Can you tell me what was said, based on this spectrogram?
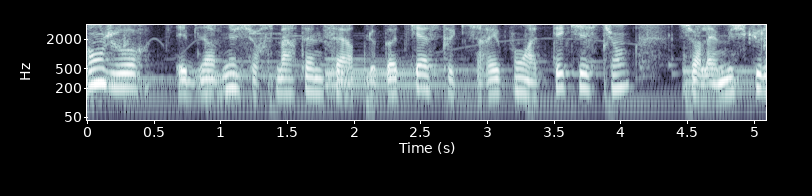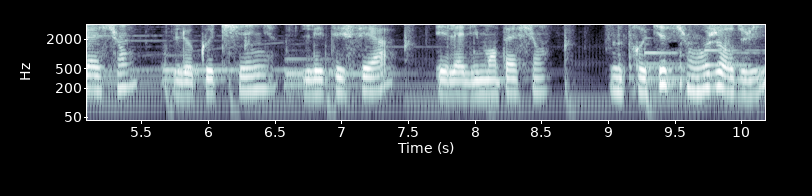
Bonjour et bienvenue sur Smart Answer, le podcast qui répond à tes questions sur la musculation, le coaching, les TCA et l'alimentation. Notre question aujourd'hui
